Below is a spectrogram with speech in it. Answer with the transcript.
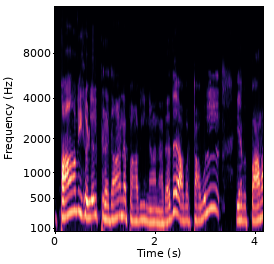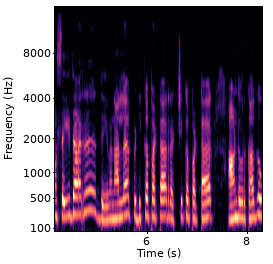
பாவிகளில் பிரதான பாவி நான். அதாவது அவர் பவுல் பாவம் செய்தார் தேவனால் பிடிக்கப்பட்டார் ரட்சிக்கப்பட்டார் ஆண்டவருக்காக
